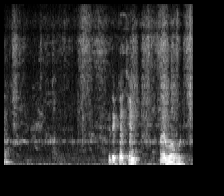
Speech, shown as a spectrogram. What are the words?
দেখতে পাচ্ছেন? আমাদের বাবু উঠছে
